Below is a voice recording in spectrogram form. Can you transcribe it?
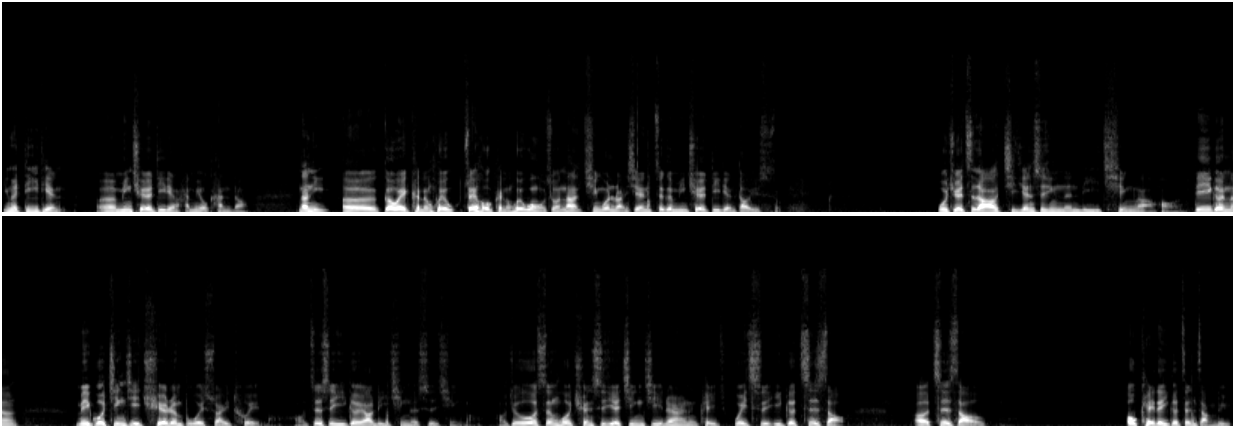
因为低点，呃，明确的低点还没有看到。那你，呃，各位可能会最后可能会问我说：“那请问阮先，这个明确的低点到底是什么？”我觉得至少要几件事情能厘清了哈。第一个呢，美国经济确认不会衰退嘛，好，这是一个要厘清的事情嘛。好，就是说，甚或全世界经济仍然可以维持一个至少，呃，至少 OK 的一个增长率。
